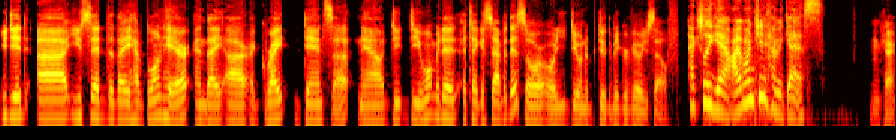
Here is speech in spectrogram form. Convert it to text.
You did. Uh, you said that they have blonde hair and they are a great dancer. Now, do, do you want me to uh, take a stab at this or, or do you want to do the big reveal yourself? Actually, yeah, I want you to have a guess. Okay.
